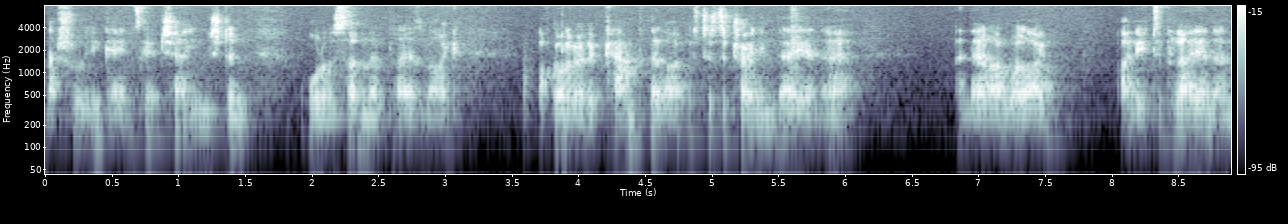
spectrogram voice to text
National League games get changed and all of a sudden then players are like, I've got to go to camp. They're like, it's just a training day and they're, and they're like, well, I, I need to play and then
